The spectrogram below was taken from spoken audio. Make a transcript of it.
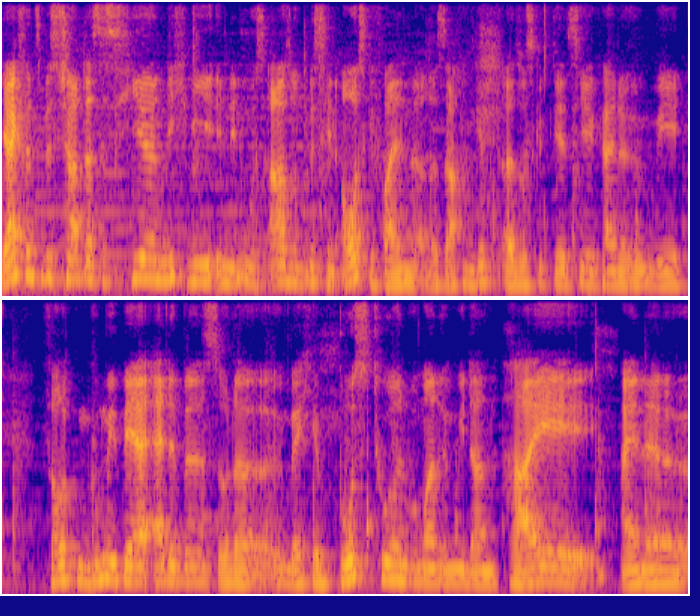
Ja, ich finde es ein bisschen schade, dass es hier nicht wie in den USA so ein bisschen ausgefallenere Sachen gibt. Also es gibt jetzt hier keine irgendwie verrückten Gummibär-Edibles oder irgendwelche Bustouren, wo man irgendwie dann high eine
